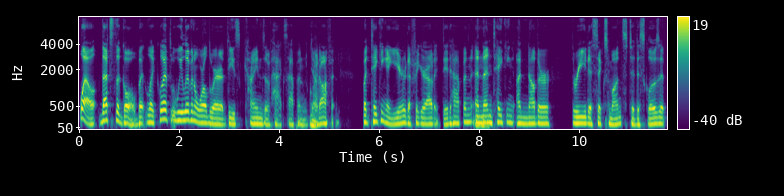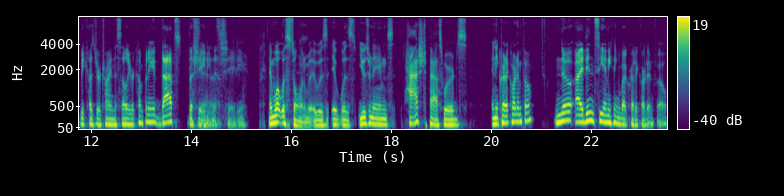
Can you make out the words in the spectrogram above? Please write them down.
Well, that's the goal, but like we live in a world where these kinds of hacks happen quite Yeah. often. But taking a year to figure out it did happen Mm-hmm. and then taking another 3 to 6 months to disclose it because you're trying to sell your company, that's the Yeah, that's shadiness. shady. And what was stolen? It was it was usernames, hashed passwords, any credit card info? no, I didn't see anything about credit card info.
